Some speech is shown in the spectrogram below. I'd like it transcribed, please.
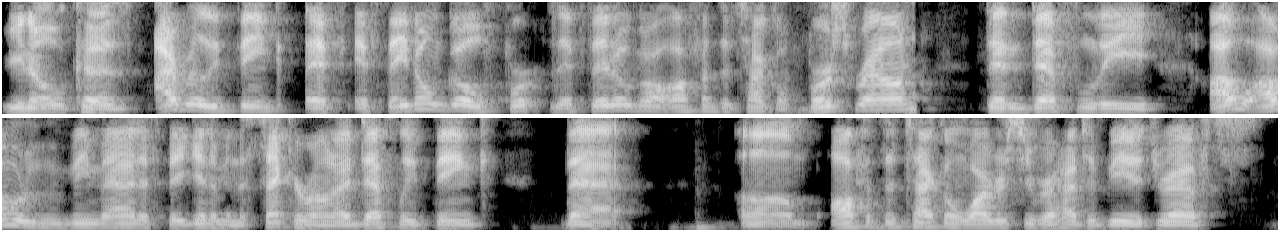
you know, because I really think if if they don't go for, if they don't go offensive tackle first round, then definitely I, I would be mad if they get him in the second round. I definitely think that um, offensive tackle and wide receiver had to be addressed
